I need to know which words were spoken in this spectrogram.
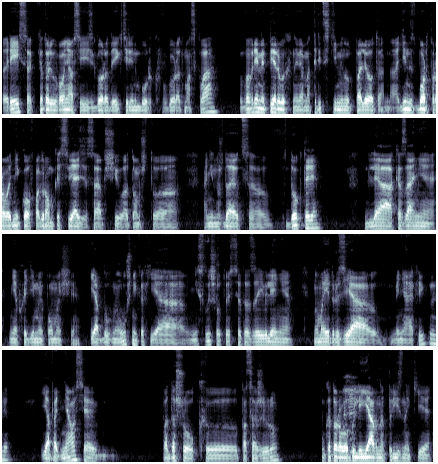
рейса, который выполнялся из города Екатеринбург в город Москва. Во время первых, наверное, 30 минут полета один из бортпроводников по громкой связи сообщил о том, что они нуждаются в докторе, для оказания необходимой помощи. Я был в наушниках, я не слышал, то есть это заявление, но мои друзья меня окрикнули. Я поднялся, подошел к пассажиру, у которого были явно признаки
